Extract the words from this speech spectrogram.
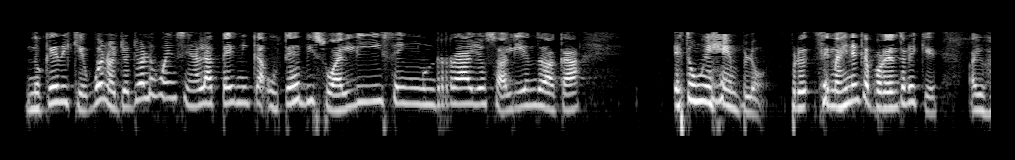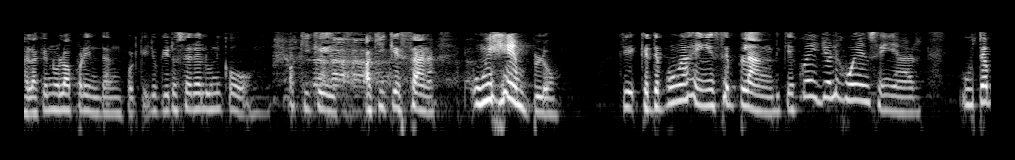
No quede que, bueno, yo, yo les voy a enseñar la técnica, ustedes visualicen un rayo saliendo de acá. Esto es un ejemplo, pero se imaginan que por dentro hay que, ay, ojalá que no lo aprendan, porque yo quiero ser el único aquí que, aquí que sana. Un ejemplo, que, te pongas en ese plan, de que yo les voy a enseñar. Usted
